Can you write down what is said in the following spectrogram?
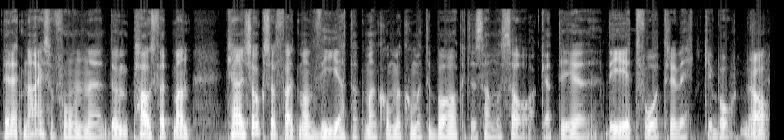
Det är rätt nice att få en, en paus för att man Kanske också för att man vet att man kommer komma tillbaka till samma sak, att det är, det är två, tre veckor bort Ja,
